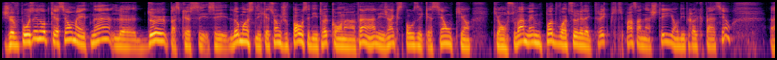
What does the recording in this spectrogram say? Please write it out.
Je vais vous poser une autre question maintenant. Le 2, parce que c'est là, moi, les questions que je vous pose, c'est des trucs qu'on entend. Hein. les gens qui se posent des questions, qui ont, qui ont souvent même pas de voiture électrique, puis qui pensent en acheter, ils ont des préoccupations. Euh,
